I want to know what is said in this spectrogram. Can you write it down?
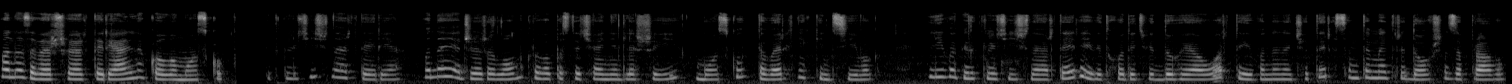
Вона завершує артеріальне коло мозку. Підключична артерія. Вона є джерелом кровопостачання для шиї, мозку та верхніх кінцівок. Ліва підключична артерія відходить від дуги аорти і вона на 4 см довша за праву.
